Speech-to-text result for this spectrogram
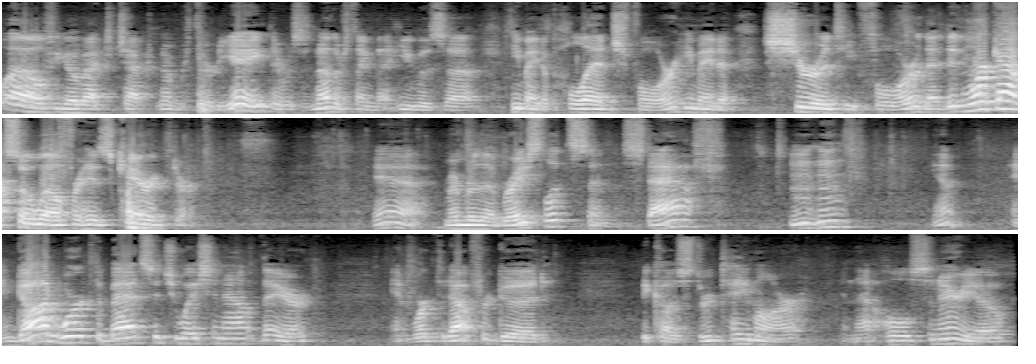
Well, if you go back to chapter number 38, there was another thing that he was uh, he made a pledge for, he made a surety for that didn't work out so well for his character. Yeah, remember the bracelets and the staff? Mm-hmm. Yep. And God worked the bad situation out there and worked it out for good because through Tamar and that whole scenario,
